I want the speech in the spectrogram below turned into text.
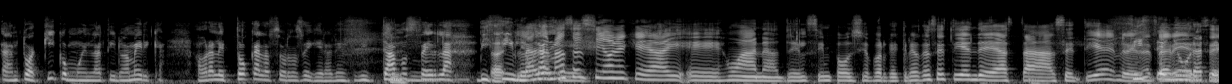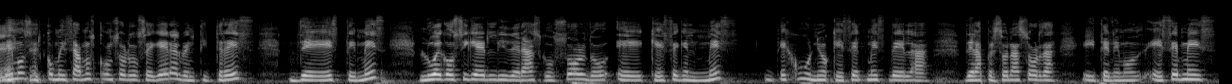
tanto aquí como en Latinoamérica. Ahora le toca a la sorda ceguera. Necesitamos hacerla visible. Las demás sesiones que hay, eh, Juana, del simposio, porque creo que se extiende hasta septiembre. Sí, señora. Tenemos, comenzamos con sordoceguera el 23 de este mes. Luego sigue el liderazgo sordo, eh, que es en el mes de junio, que es el mes de, la, de las personas sordas, y tenemos ese mes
